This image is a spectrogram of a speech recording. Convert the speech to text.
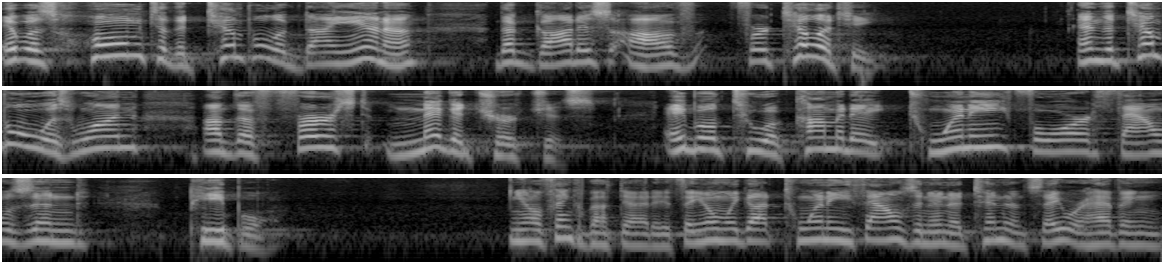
It was home to the temple of Diana, the goddess of fertility. And the temple was one of the first megachurches, able to accommodate 24,000 people. You know, think about that. If they only got 20,000 in attendance, they were having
